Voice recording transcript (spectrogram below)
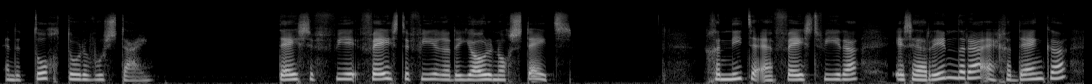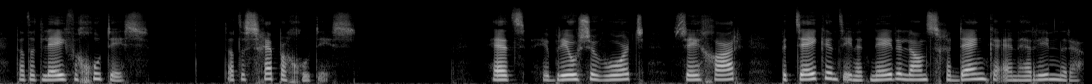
en de tocht door de woestijn. Deze feesten vieren de Joden nog steeds. Genieten en feestvieren is herinneren en gedenken dat het leven goed is, dat de Schepper goed is. Het Hebreeuwse woord segar betekent in het Nederlands gedenken en herinneren.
